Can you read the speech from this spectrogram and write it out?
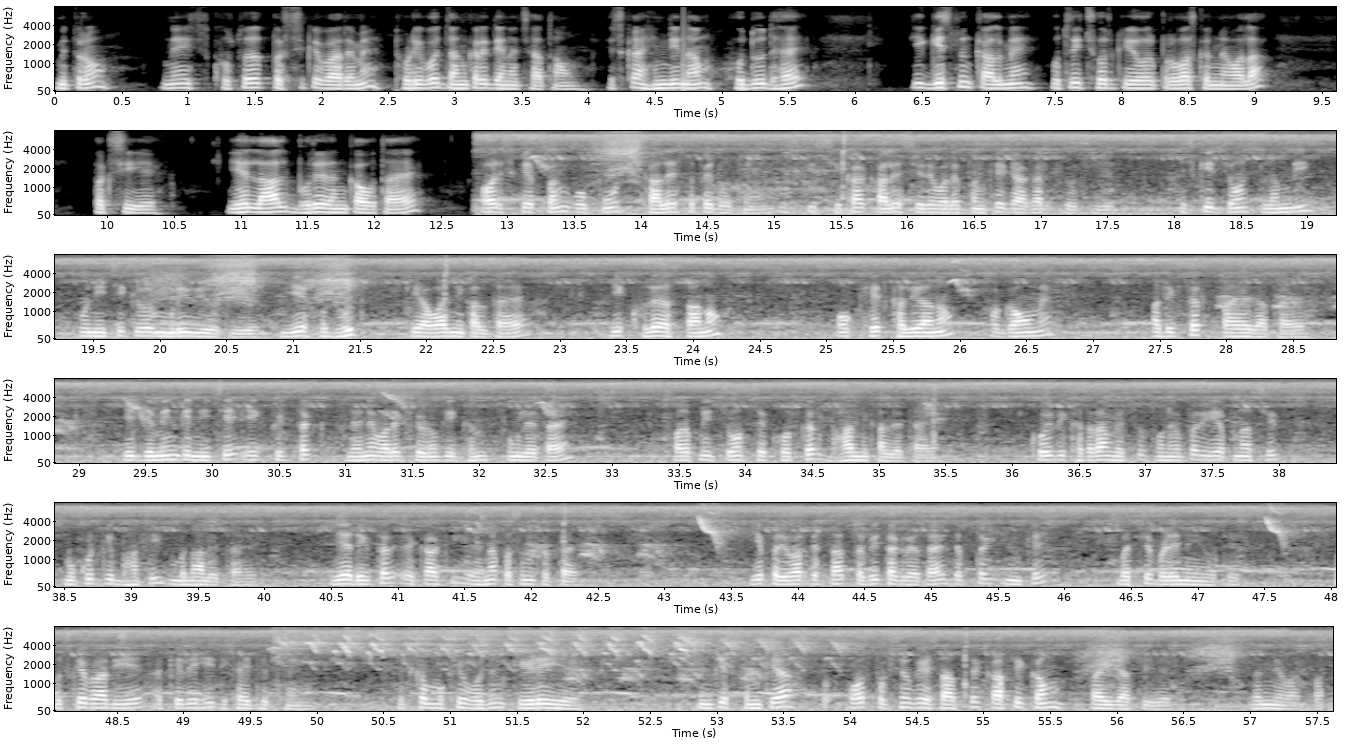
मित्रों, मैं इस खूबसूरत पक्षी के बारे में थोड़ी बहुत जानकारी देना चाहता हूँ। इसका हिंदी नाम हुदूद है। ये ग्रीष्म काल में उत्तरी छोर की ओर प्रवास करने वाला पक्षी है। यह लाल, भूरे रंग का होता है और इसके पंख व पूंछ काले, सफ़ेद होते हैं। इसकी शिका काले सिरे वाले पंखे के आकार की होती है। इसकी चोंच लंबी व नीचे की ओर मुड़ी हुई होती है। ये हुदहुद की आवाज़ निकालता है। ये खुले स्थानों और खेत खलिहानों और गाँव में अधिकतर पाया जाता है। ये ज़मीन के नीचे एक फीट तक रहने वाले कीड़ों की गंध सूंघ लेता है और अपनी चोट से खोदकर बाहर निकाल लेता है। कोई भी खतरा महसूस होने पर यह अपना सिर मुकुट की भांति बना लेता है। ये अधिकतर एकाकी रहना पसंद करता है। ये परिवार के साथ तभी तक रहता है जब तक इनके बच्चे बड़े नहीं होते। उसके बाद ये अकेले ही दिखाई देते हैं। इसका मुख्य भोजन कीड़े ही है। इनकी संख्या और पक्षियों के हिसाब से काफ़ी कम पाई जाती है। धन्यवाद।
